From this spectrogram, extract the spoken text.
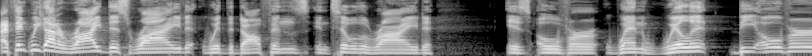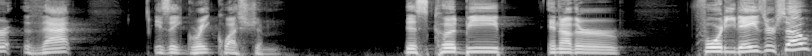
I think we got to ride this ride with the Dolphins until the ride is over. When will it be over? That is a great question. This could be another 40 days or so,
